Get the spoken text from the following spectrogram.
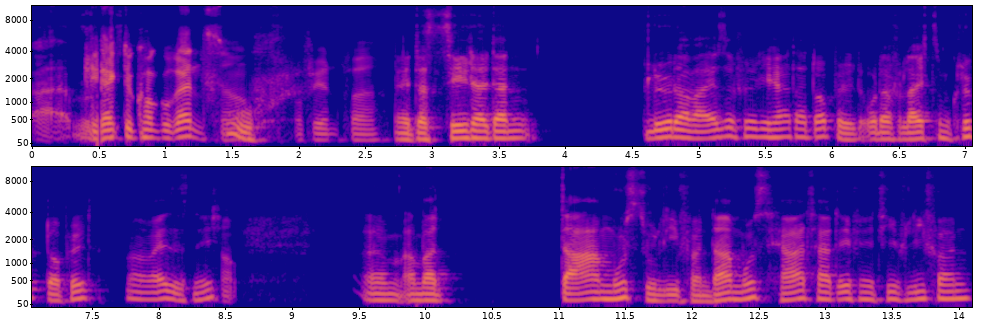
Ähm, Direkte Konkurrenz, ja, auf jeden Fall. Das zählt halt dann blöderweise für die Hertha doppelt oder vielleicht zum Glück doppelt. Man weiß es nicht. Ja. Ähm, aber da musst du liefern. Da muss Hertha definitiv liefern.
